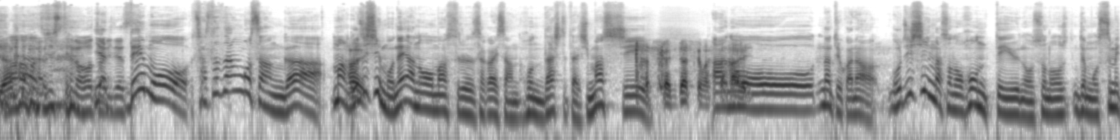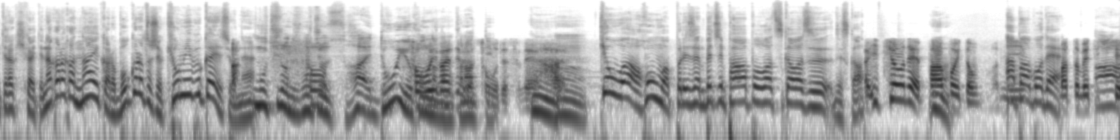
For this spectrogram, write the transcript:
満を持しての大いや鳥ですでも笹団子さんが、まあ、はい。ご自身もね、あのマッスル酒井さん本出してたりしますし確かに出してました。あのなんていうかなご自身がその本っていうのをそのでも進めていただく機会ってなかなかないから僕らとしては興味深いですよね。もちろんですもちろんです。はい。どういうそう本なのかなそうですね。今日は本はプレゼン別にパワポは使わずですか？一応ね、パワーポイントにあパワポで。まとめてきて、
